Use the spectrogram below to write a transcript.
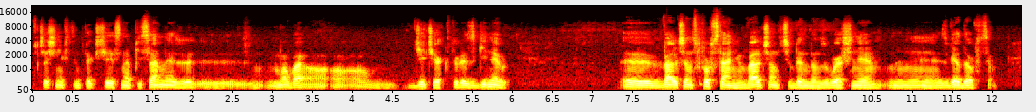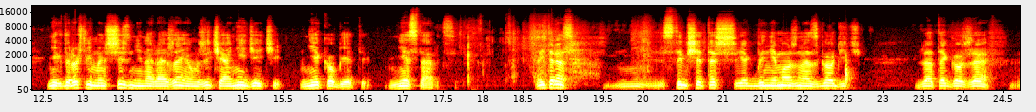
wcześniej w tym tekście jest napisane, że y, mowa o, o, dzieciach, które zginęły walcząc w powstaniu, walcząc czy będąc właśnie y, zwiadowcą. Niech dorośli mężczyźni narażają życie, a nie dzieci, nie kobiety, nie starcy. No i teraz mm, z tym się też jakby nie można zgodzić, dlatego że y,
